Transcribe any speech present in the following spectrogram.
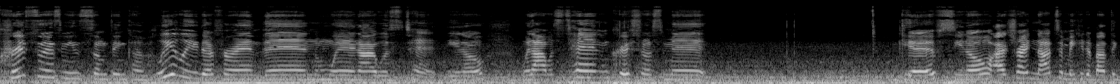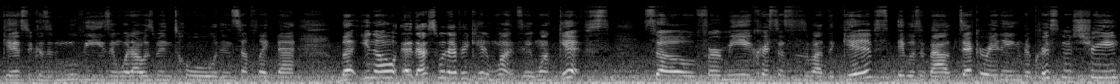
Christmas means something completely different than when I was 10, you know? When I was 10, Christmas meant gifts, you know? I tried not to make it about the gifts because of movies and what I was being told and stuff like that. But, you know, that's what every kid wants. They want gifts. So for me, Christmas was about the gifts. It was about decorating the Christmas tree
